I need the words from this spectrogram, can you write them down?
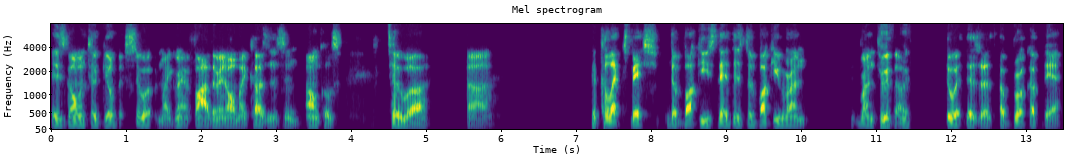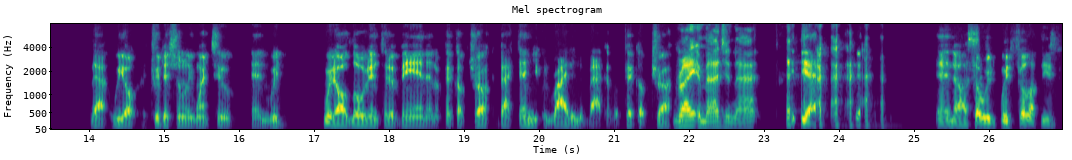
is going to Gilbert Stuart with my grandfather and all my cousins and uncles to uh uh to collect fish. The buckies there. There's the Buc-ee run run through the to it. There's a, a brook up there that we all traditionally went to, and we'd we'd all load into the van and a pickup truck. Back then, you could ride in the back of a pickup truck. Right. Imagine that. yeah. yeah. And uh, so we'd, we'd fill up these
